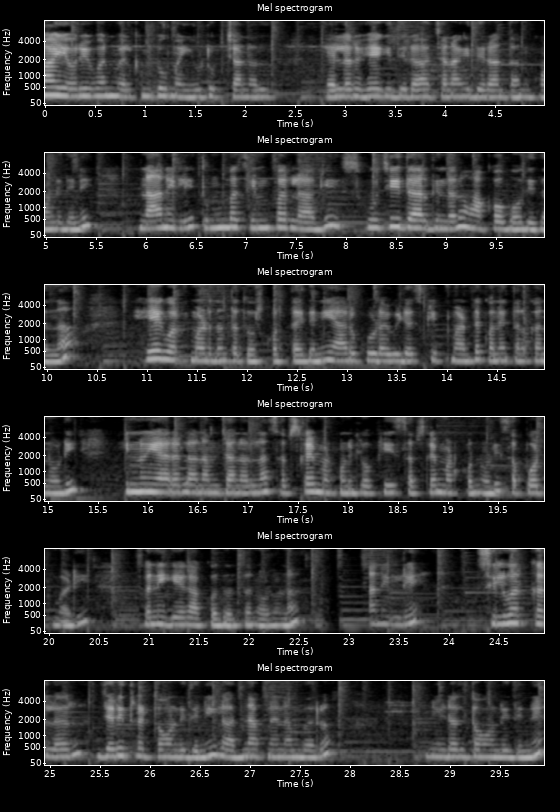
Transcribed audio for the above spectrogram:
Hi everyone welcome to my YouTube channel ಎಲ್ಲರೂ ಹೇಗಿದ್ದೀರಾ? ಚೆನ್ನಾಗಿದ್ದೀರಾ ಅಂತ ಅಂದ್ಕೊಂಡಿದ್ದೀನಿ ನಾನಿಲ್ಲಿ ತುಂಬ ಸಿಂಪಲ್ಲಾಗಿ ಸೂಜಿ ದಾರದಿಂದನೂ ಹಾಕೋಬೋದು ಇದನ್ನು. ಹೇಗೆ ವರ್ಕ್ ಮಾಡೋದು ಅಂತ ತೋರಿಸ್ಕೊಡ್ತಾ ಇದ್ದೀನಿ. ಯಾರು ಕೂಡ ವಿಡಿಯೋ ಸ್ಕಿಪ್ ಮಾಡಿದೆ ಕೊನೆ ತನಕ ನೋಡಿ. ಇನ್ನೂ ಯಾರೆಲ್ಲ ನಮ್ಮ ಚಾನಲ್ನ ಸಬ್ಸ್ಕ್ರೈಬ್ ಮಾಡ್ಕೊಂಡಿಲ್ವೋ ಪ್ಲೀಸ್ ಸಬ್ಸ್ಕ್ರೈಬ್ ಮಾಡ್ಕೊಂಡು ನೋಡಿ ಸಪೋರ್ಟ್ ಮಾಡಿ. ಬನ್ನಿ ಹೇಗೆ ಹಾಕೋದು ಅಂತ ನೋಡೋಣ. ನಾನಿಲ್ಲಿ ಸಿಲ್ವರ್ ಕಲರ್ ಜರಿ ಥ್ರೆಡ್ ತೊಗೊಂಡಿದ್ದೀನಿ. ಇಲ್ಲ ಹದಿನಾಲ್ಕನೇ ನಂಬರು ನೀಡಲ್ ತೊಗೊಂಡಿದ್ದೀನಿ.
